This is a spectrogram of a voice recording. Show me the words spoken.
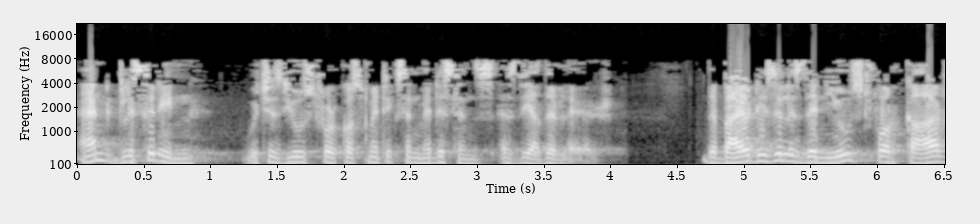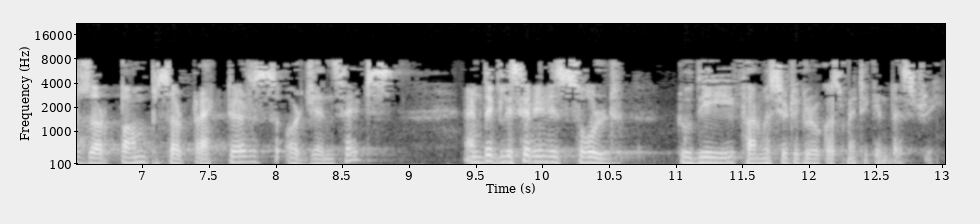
and glycerine, which is used for cosmetics and medicines as the other layer. The biodiesel is then used for cars or pumps or tractors or gensets and the glycerine is sold to the pharmaceutical or cosmetic industry.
